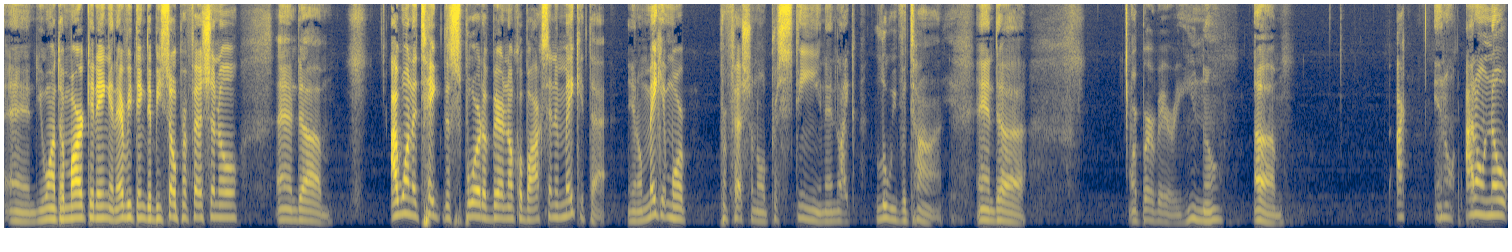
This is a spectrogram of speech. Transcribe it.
and you want the marketing and everything to be so professional and um I want to take the sport of bare knuckle boxing and make it that. You know, make it more professional, pristine, and like Louis Vuitton, and uh or Burberry. You know, um, I you know I don't know.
